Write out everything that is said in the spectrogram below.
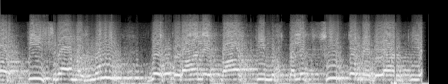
اور تیسرا مضمون، وہ قرآن پاک کی مختلف صورتوں میں بیان کیا۔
